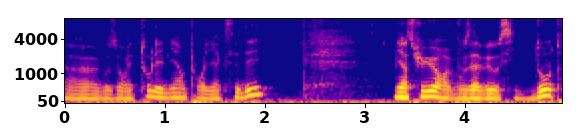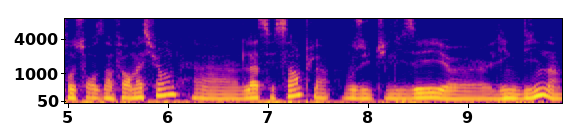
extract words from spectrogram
Euh, vous aurez tous les liens pour y accéder. Bien sûr, vous avez aussi d'autres sources d'informations. Euh, là, c'est simple. Vous utilisez LinkedIn,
